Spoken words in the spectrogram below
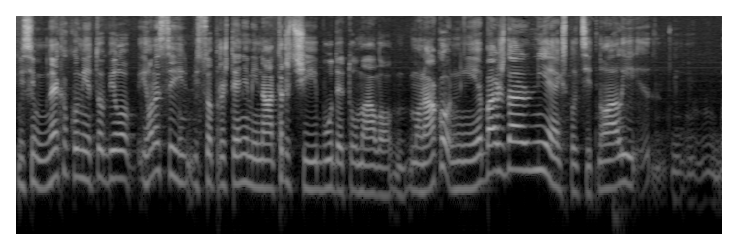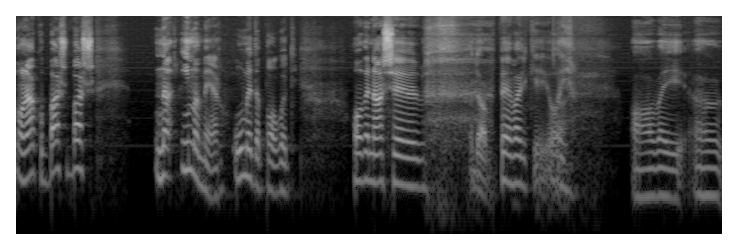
Mislim, nekako mi je to bilo, i ona se i, s oproštenjem i natrči i bude tu malo, onako, nije baš da nije eksplicitno, ali mm, onako, baš, baš na, ima meru, ume da pogodi. Ove naše Dobro. pevaljke, joj. ovaj, uh,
